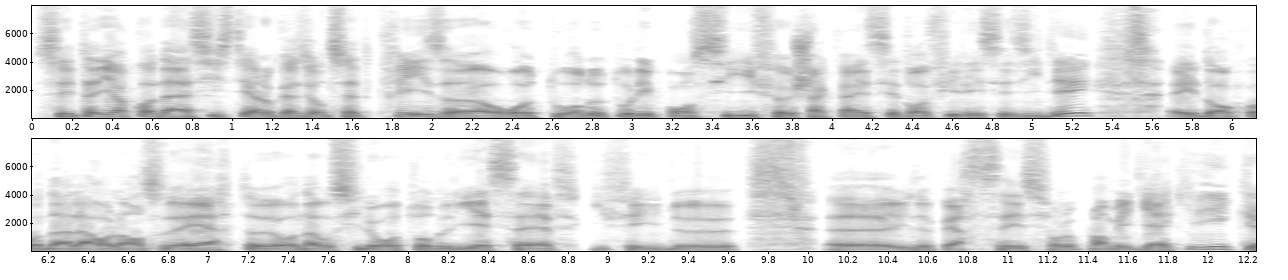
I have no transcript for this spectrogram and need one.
c'est-à-dire qu'on a assisté à l'occasion de cette crise euh, au retour de tous les poncifs. Chacun essaie de refiler ses idées, et donc on a la relance verte. On a aussi le retour de l'ISF qui fait une euh, une percée sur le plan médiatique.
